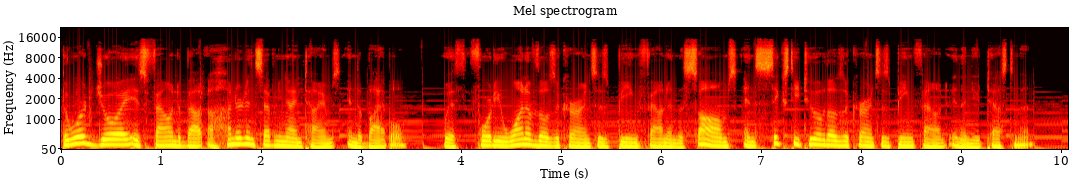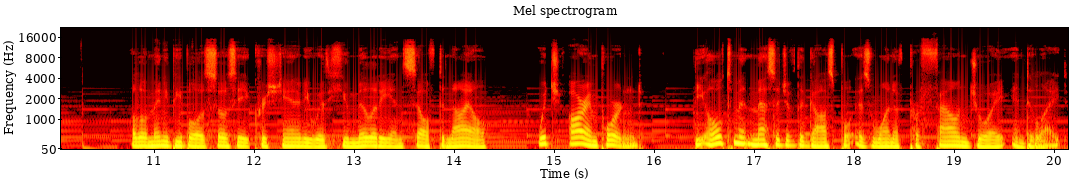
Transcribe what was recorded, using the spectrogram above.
The word joy is found about 179 times in the Bible, with 41 of those occurrences being found in the Psalms and 62 of those occurrences being found in the New Testament. Although many people associate Christianity with humility and self denial, which are important, the ultimate message of the gospel is one of profound joy and delight.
